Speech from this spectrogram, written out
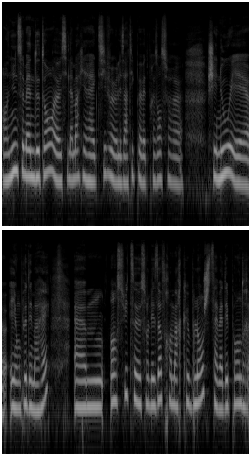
En une semaine de temps, si la marque est réactive, les articles peuvent être présents sur, chez nous et, et, on peut démarrer. ensuite, sur les offres en marque blanche, ça va dépendre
